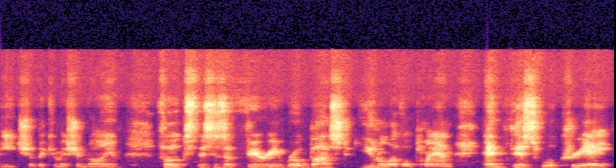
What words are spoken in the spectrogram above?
each of the commission volume. Folks, this is a very robust unilevel plan, and this will create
